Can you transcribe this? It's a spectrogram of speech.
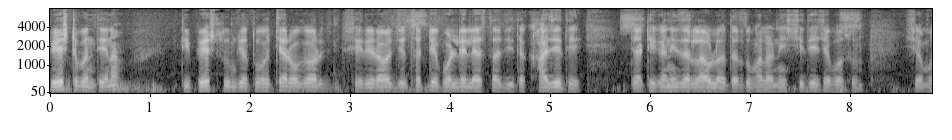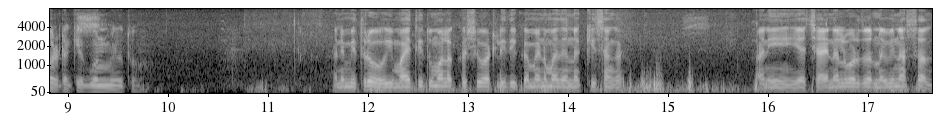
पेस्ट बनते ना ती पेस्ट तुमच्या त्वचा रोगावर शरीरावर जे चट्टे पडलेले असतात जिथं खाज येते त्या ठिकाणी जर लावलं तर तुम्हाला निश्चित याच्यापासून शंभर टक्के गुण मिळतो. आणि मित्र ही माहिती तुम्हाला कशी वाटली ती कमेंटमध्ये नक्की सांगा. आणि या चॅनलवर जर नवीन असाल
